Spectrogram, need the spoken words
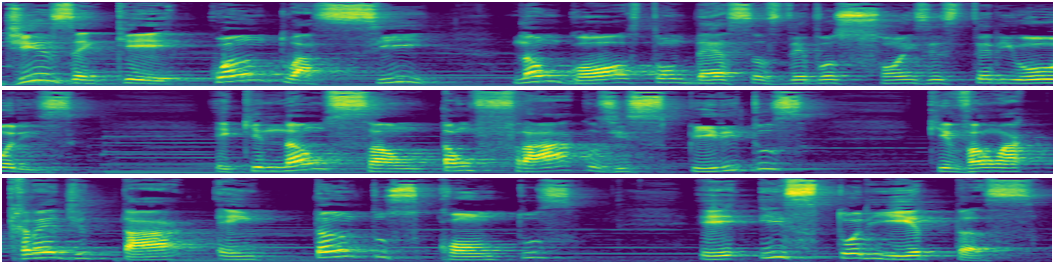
Dizem que, quanto a si, não gostam dessas devoções exteriores e que não são tão fracos espíritos que vão acreditar em tantos contos e historietas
